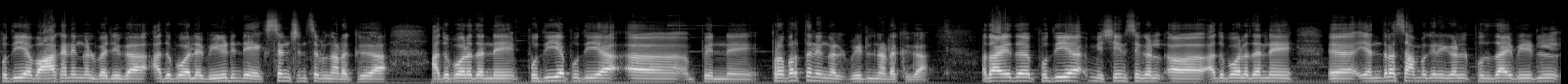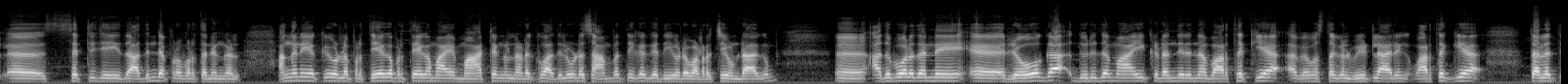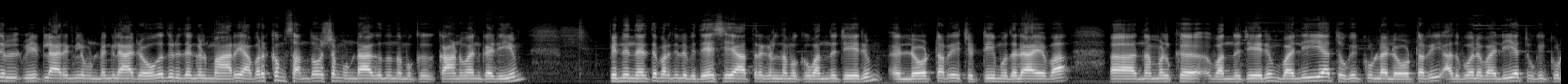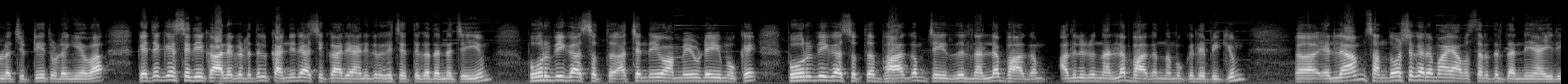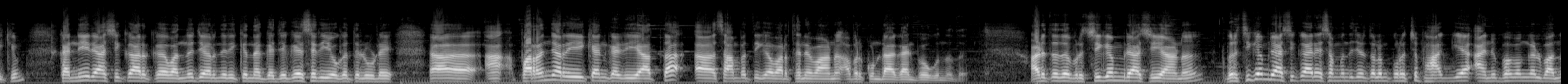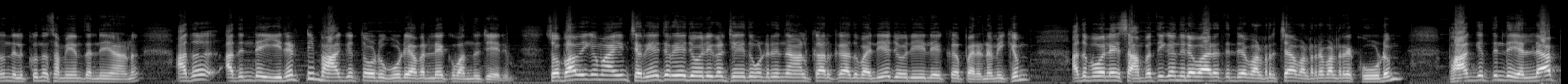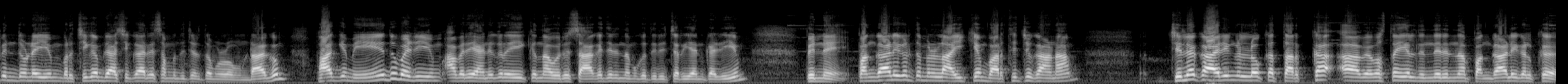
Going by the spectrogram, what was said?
പുതിയ വാഹനങ്ങൾ വരിക അതുപോലെ വീടിന്റെ എക്സ്റ്റൻഷൻസുകൾ നടക്കുക അതുപോലെ തന്നെ പുതിയ പുതിയ പിന്നെ പ്രവർത്തനങ്ങൾ വീട്ടിൽ നടക്കുക. അതായത് പുതിയ മെഷീൻസുകൾ അതുപോലെ തന്നെ യന്ത്ര യന്ത്രസാമഗ്രികൾ പുതുതായി വീട്ടിൽ സെറ്റ് ചെയ്ത് അതിന്റെ പ്രവർത്തനങ്ങൾ അങ്ങനെയൊക്കെയുള്ള പ്രത്യേക പ്രത്യേകമായ മാറ്റങ്ങൾ നടക്കും. അതിലൂടെ സാമ്പത്തിക ഗതിയുടെ വളർച്ചയുണ്ടാകും അതുപോലെ തന്നെ രോഗ ദുരിതമായി കിടന്നിരുന്ന വാർദ്ധക്യ വ്യവസ്ഥകൾ വീട്ടിലാരെ വാർദ്ധക്യ തലത്തിൽ വീട്ടിലാരെങ്കിലും ഉണ്ടെങ്കിൽ ആ രോഗദുരിതങ്ങൾ മാറി അവർക്കും സന്തോഷം ഉണ്ടാകുന്നത് നമുക്ക് കാണുവാൻ കഴിയും. പിന്നെ നേരത്തെ പറഞ്ഞല്ലോ വിദേശയാത്രകൾ നമുക്ക് വന്നു ചേരും. ലോട്ടറി ചിട്ടി മുതലായവ നമ്മൾക്ക് വന്നു ചേരും. വലിയ തുകയ്ക്കുള്ള ലോട്ടറി അതുപോലെ വലിയ തുകയ്ക്കുള്ള ചിട്ടി തുടങ്ങിയവ ഗജകേസരി കാലഘട്ടത്തിൽ കന്നിരാശിക്കാരെ അനുഗ്രഹിച്ചെത്തുക തന്നെ ചെയ്യും. പൂർവിക സ്വത്ത് അച്ഛന്റെയോ അമ്മയുടെയും ഒക്കെ പൂർവിക സ്വത്ത് ഭാഗം ചെയ്തതിൽ നല്ല ഭാഗം അതിലൊരു നല്ല ഭാഗം നമുക്ക് ലഭിക്കും. എല്ലാം സന്തോഷകരമായ അവസരത്തിൽ തന്നെയായിരിക്കും. കന്നി രാശിക്കാർക്ക് വന്നു ചേർന്നിരിക്കുന്ന ഗജകേശരി യോഗത്തിലൂടെ പറഞ്ഞറിയിക്കാൻ കഴിയാത്ത സാമ്പത്തിക വർധനവാണ് അവർക്കുണ്ടാകാൻ പോകുന്നത്. അടുത്തത് വൃശ്ചികം രാശിയാണ്. വൃശ്ചികം രാശിക്കാരെ സംബന്ധിച്ചിടത്തോളം കുറച്ച് ഭാഗ്യ അനുഭവങ്ങൾ വന്നു നിൽക്കുന്ന സമയം തന്നെയാണ്. അത് അതിന്റെ ഇരട്ടി കൂടി അവരിലേക്ക് വന്നു ചേരും. സ്വാഭാവികമായും ചെറിയ ചെറിയ ജോലികൾ ചെയ്തുകൊണ്ടിരുന്ന ആൾക്കാർക്ക് അത് വലിയ ജോലിയിലേക്ക് പരിണമിക്കും. അതുപോലെ സാമ്പത്തിക നിലവാരത്തിന്റെ വളർച്ച വളരെ വളരെ കൂടും. ഭാഗ്യത്തിന്റെ എല്ലാ പിന്തുണയും വൃശ്ചികം രാശിക്കാരെ സംബന്ധിച്ചിടത്തോളം ഉണ്ടാകും. ഭാഗ്യം ഏതു വഴിയും അവരെ അനുഗ്രഹിക്കുന്ന ഒരു സാഹചര്യം നമുക്ക് തിരിച്ചറിയാൻ കഴിയും. പിന്നെ പങ്കാളികൾ തമ്മിലുള്ള ഐക്യം വർദ്ധിച്ചു കാണാം. ചില കാര്യങ്ങളിലൊക്കെ തർക്ക വ്യവസ്ഥയിൽ നിന്നിരുന്ന പങ്കാളികൾക്ക്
